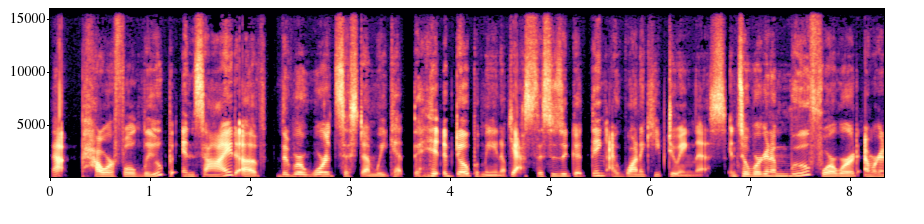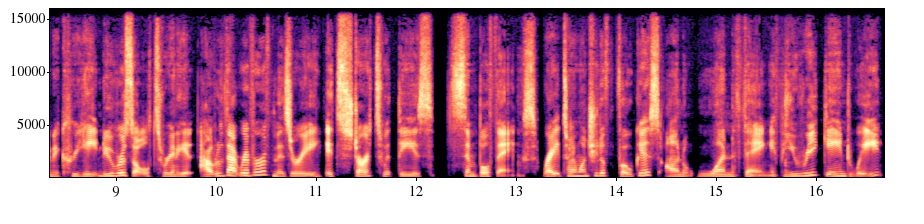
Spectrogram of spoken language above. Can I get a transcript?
that powerful loop inside of the reward system. We get the hit of dopamine of, yes, this is a good thing. I want to keep doing this. And so we're going to move forward and we're going to create new results. We're going to get out of that river of misery. It starts with these simple things, right? So I want you to focus on one thing. If you regained weight,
